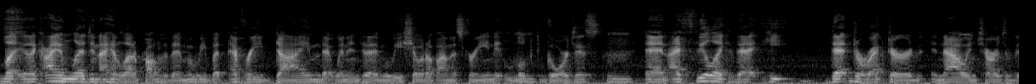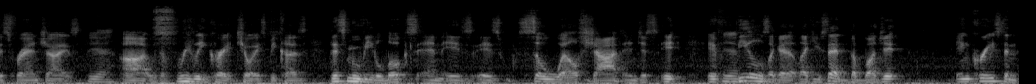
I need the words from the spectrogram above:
like, like I Am Legend I had a lot of problems with that movie but every dime that went into that movie showed up on the screen it looked gorgeous Mhm. and I feel like that he that director now in charge of this franchise Yeah. uh, was a really great choice because this movie looks and is is so well shot and just it it Yeah. feels like a like you said the budget increased and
